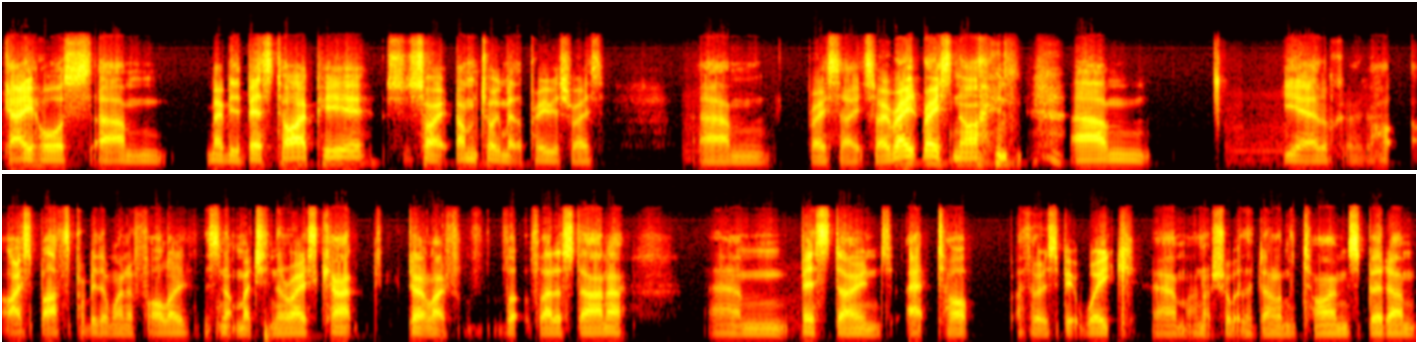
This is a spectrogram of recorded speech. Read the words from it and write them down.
gay horse um, maybe the best type here. Sorry, I'm talking about the previous race, um, race eight. Sorry, race, race nine. Yeah, look, Ice Bath's probably the one to follow. There's not much in the race. Can't don't like Vladistana. Um, best stones at top. I thought it was a bit weak. Um, I'm not sure what they've done on the times, but um,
